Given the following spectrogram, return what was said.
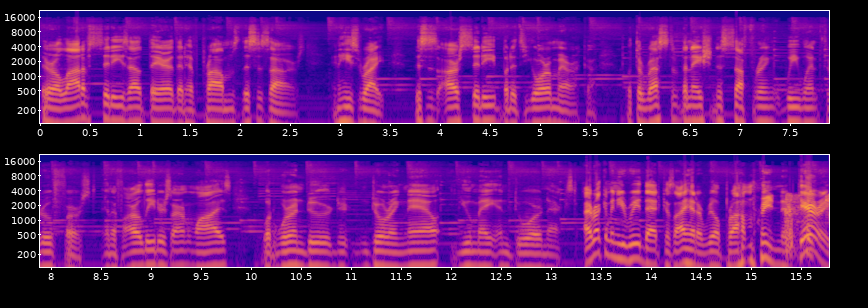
there are a lot of cities out there that have problems. This is ours. And he's right. This is our city, but it's your America. What the rest of the nation is suffering, we went through first. And if our leaders aren't wise, what we're endure, enduring now, you may endure next. I recommend you read that because I had a real problem reading it. Gary.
